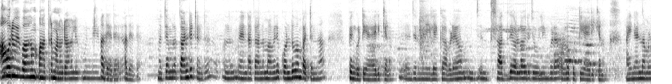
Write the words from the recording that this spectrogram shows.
ആ ഒരു വിവാഹം മാത്രമാണ് ഒരാൾ മുന്നേ? അതെ അതെ അതെ അതെ. മറ്റേ നമ്മൾ കണ്ടിട്ടുണ്ട്. ഒന്നും വേണ്ട കാരണം അവന് കൊണ്ടുപോകാൻ പറ്റുന്ന പെൺകുട്ടിയായിരിക്കണം. ജർമ്മനിയിലേക്ക് അവിടെ സാധ്യതയുള്ള ഒരു ജോലിയും കൂടെ ഉള്ള കുട്ടിയായിരിക്കണം. അതിനാണ് നമ്മൾ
